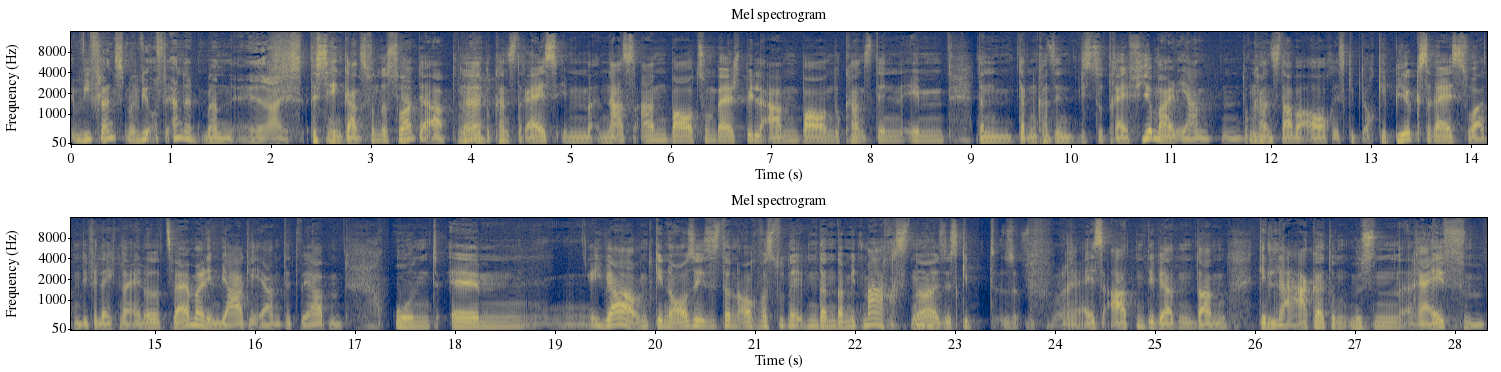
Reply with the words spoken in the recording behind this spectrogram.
wie pflanzt man, wie oft erntet man äh, Reis? Das hängt ganz von der Sorte ab. Ne? Du kannst Reis im Nassanbau zum Beispiel anbauen, du kannst den im, dann, dann kannst du ihn bis zu drei, viermal ernten. Du kannst aber auch, es gibt auch Gebirgsreissorten, die vielleicht nur ein oder zweimal im Jahr geerntet werden. Und ähm, ja, und genauso ist es dann auch, was du da eben dann damit machst. Ne? Also es gibt Reisarten, die werden dann gelagert und müssen reifen.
